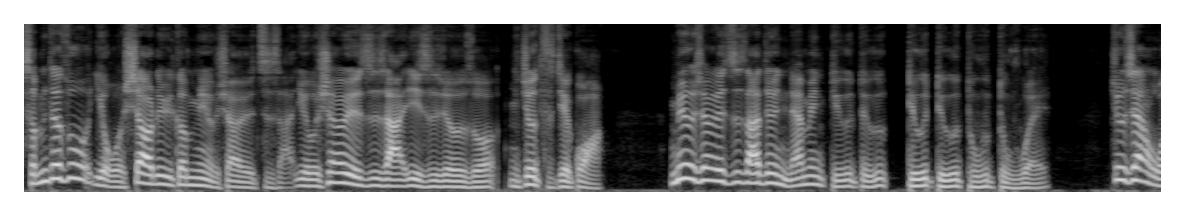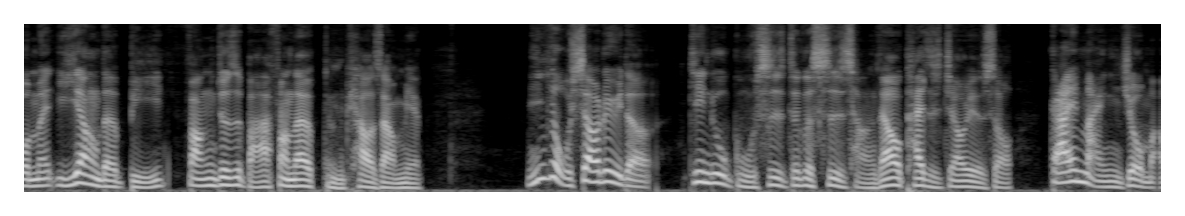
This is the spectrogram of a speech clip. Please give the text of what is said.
什么叫做有效率跟没有效率自杀？有效率自杀意思就是说，你就直接挂；没有效率自杀就是你那边丢丢丢丢毒毒。哎，就像我们一样的比方，就是把它放在股票上面，你有效率的进入股市这个市场，然后开始交易的时候，该买你就买。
